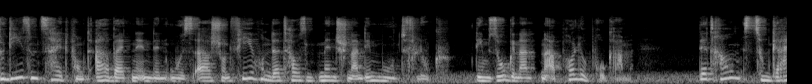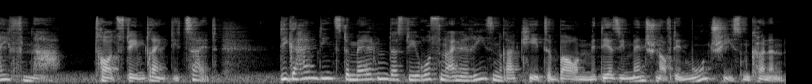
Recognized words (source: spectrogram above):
Zu diesem Zeitpunkt arbeiten in den USA schon 400.000 Menschen an dem Mondflug, dem sogenannten Apollo-Programm. Der Traum ist zum Greifen nah. Trotzdem drängt die Zeit. Die Geheimdienste melden, dass die Russen eine Riesenrakete bauen, mit der sie Menschen auf den Mond schießen können.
